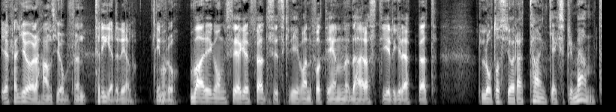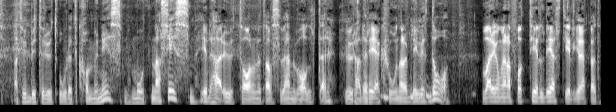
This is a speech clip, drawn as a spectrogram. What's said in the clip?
jag kan göra hans jobb för en tredjedel, Timbro. Varje gång Segerfeldt i sitt skrivande fått in det här stilgreppet Låt oss göra ett tankeexperiment, att vi byter ut ordet kommunism mot nazism i det här uttalandet av Sven Wollter. Hur hade reaktionerna blivit då? Varje gång han har fått till det stilgreppet,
